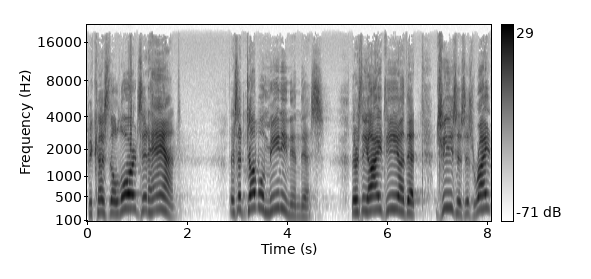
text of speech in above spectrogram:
Because the Lord's at hand. There's a double meaning in this. There's the idea that Jesus is right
